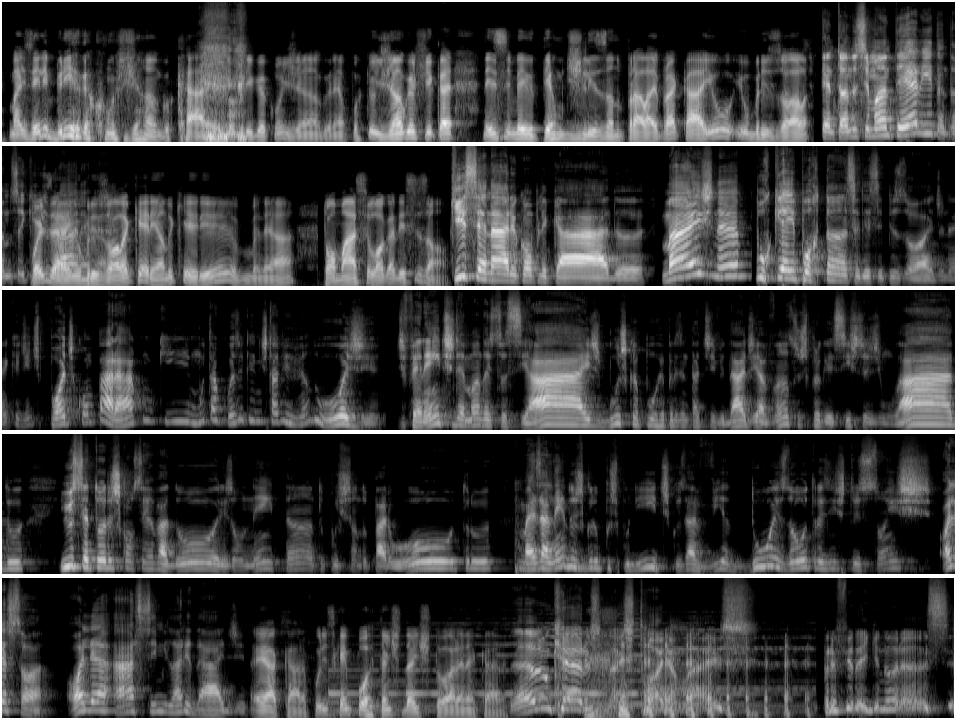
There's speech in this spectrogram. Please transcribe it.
mas ele briga com o Jango, cara. Ele briga com o Jango, né? Porque o Jango ele fica nesse meio termo deslizando para lá e para cá e o, e o Brizola. Tentando se manter ali, tentando se Pois é, e o né, Brizola cara? querendo querer né, tomasse logo a decisão. Que cenário complicado. Mas, né, por que a importância desse episódio, né? Que a gente pode comparar com que muita coisa que a gente está vivendo hoje. Diferentes demandas sociais, busca por representatividade e avanços progressistas de um lado, e os setores conservadores, ou nem tanto, puxando para o outro. Mas além dos grupos políticos, havia duas outras instituições. Olha só, Olha a similaridade. É, cara, por isso que é importante da história, né, cara? Eu não quero estudar história mais. Prefiro a ignorância.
